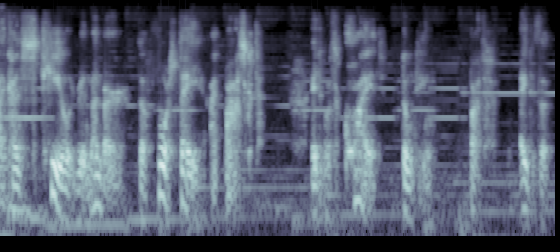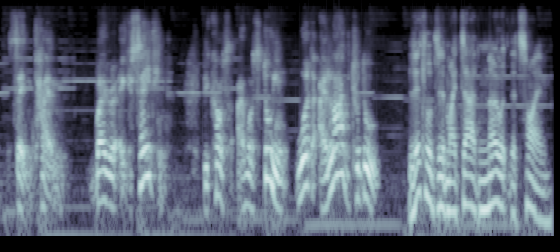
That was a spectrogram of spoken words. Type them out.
I can still remember the first day I basked. It was quite daunting, but at the same time, very exciting because I was doing what I love to do. Little did my dad know at the time,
